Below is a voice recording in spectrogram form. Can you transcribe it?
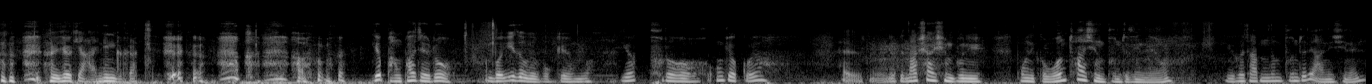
여기 아닌 것 같아 이거 방파제로 한번 이동해 볼게요 뭐 옆으로 옮겼고요 여기 낚시하시는 분이 보니까 원투 하시는 분들이네요. 이거 잡는 분들이 아니시네.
